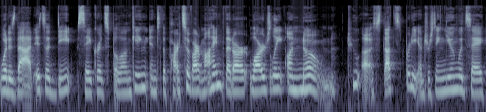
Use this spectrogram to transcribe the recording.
What is that? It's a deep, sacred spelunking into the parts of our mind that are largely unknown to us. That's pretty interesting. Jung would say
